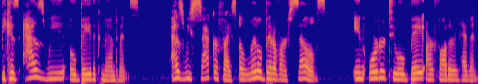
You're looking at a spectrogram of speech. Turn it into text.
because as we obey the commandments, as we sacrifice a little bit of ourselves in order to obey our Father in heaven.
